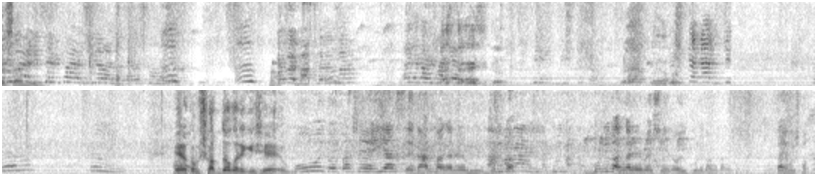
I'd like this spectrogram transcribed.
যে চাবি এরকম শব্দ করে কিসে ধান বাগানের গুড়ি বা গুড়ি মেশিন ওই গুড়ি বাগান তাই ওই শব্দ।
